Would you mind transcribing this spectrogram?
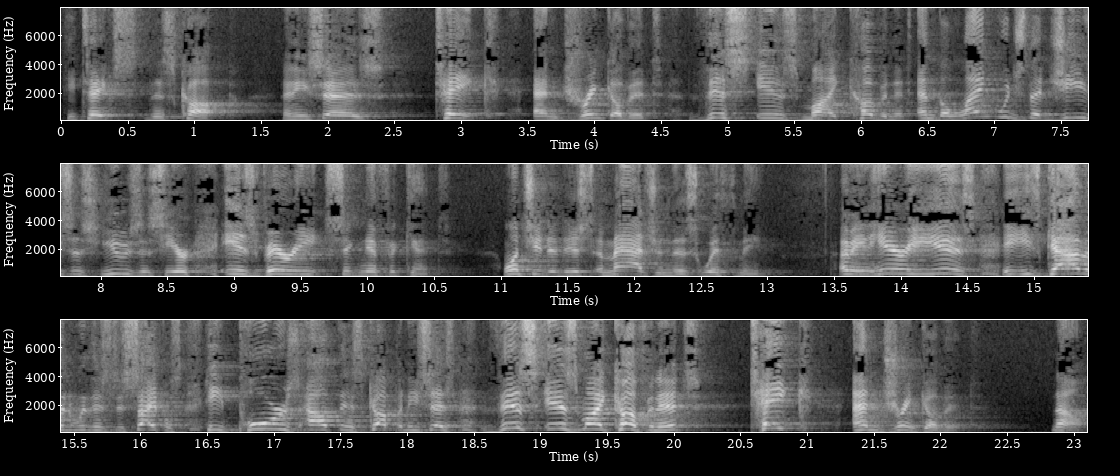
He takes this cup and he says, Take and drink of it. This is my covenant. And the language that Jesus uses here is very significant. I want you to just imagine this with me. I mean, here he is. He's gathered with his disciples. He pours out this cup and he says, This is my covenant. Take and drink of it. Now,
